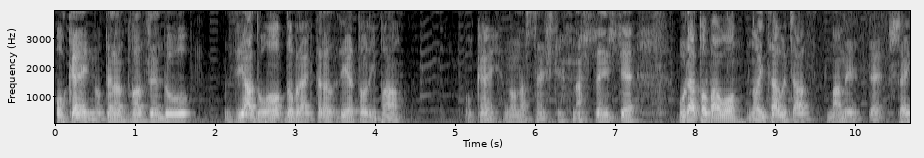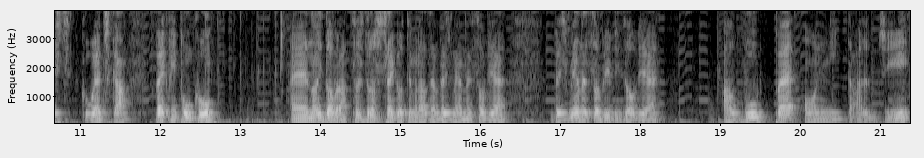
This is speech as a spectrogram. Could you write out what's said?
Okej, no teraz dwa z rzędu zjadło. Dobra, jak teraz zje, to lipa. Okej, no na szczęście, na szczęście uratowało. No i cały czas mamy te sześć kółeczka w ekwipunku. E, no i dobra, coś droższego tym razem weźmiemy sobie. Weźmiemy sobie widzowie AWP Onitalgi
